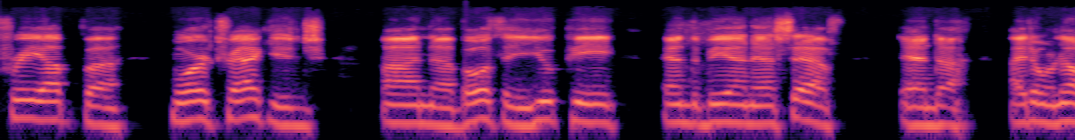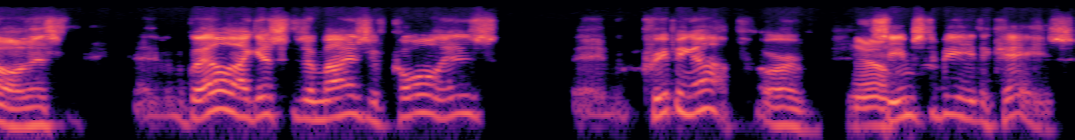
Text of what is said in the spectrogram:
free up uh, more trackage on uh, both the UP and the BNSF? And uh, I don't know. This, well, I guess the demise of coal is uh, creeping up, or yeah. seems to be the case.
